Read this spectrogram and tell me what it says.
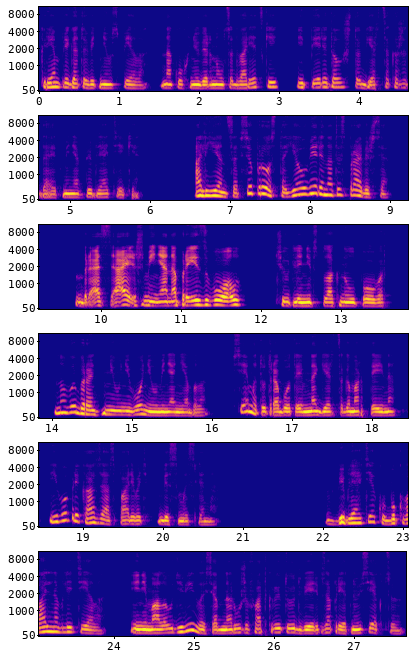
Крем приготовить не успела. На кухню вернулся дворецкий и передал, что герцог ожидает меня в библиотеке. «Альенса, все просто, я уверена, ты справишься». «Бросаешь меня на произвол!» Чуть ли не всплакнул повар. Но выбора ни у него, ни у меня не было. Все мы тут работаем на герцога Мартейна. Его приказы оспаривать бессмысленно. В библиотеку буквально влетела и немало удивилась, обнаружив открытую дверь в запретную секцию.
